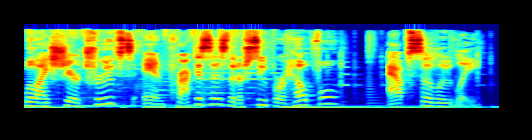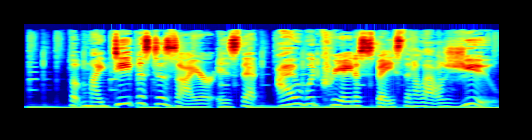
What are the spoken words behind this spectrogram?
Will I share truths and practices that are super helpful? Absolutely. But my deepest desire is that I would create a space that allows you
